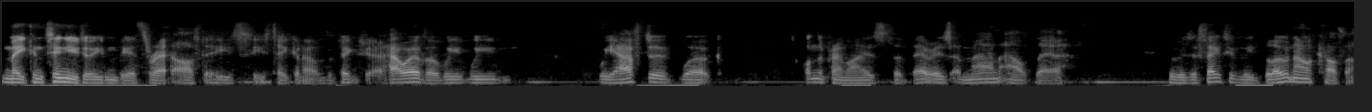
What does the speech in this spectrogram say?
may continue to even be a threat after he's he's taken out of the picture. However, we we we have to work on the premise that there is a man out there who has effectively blown our cover,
